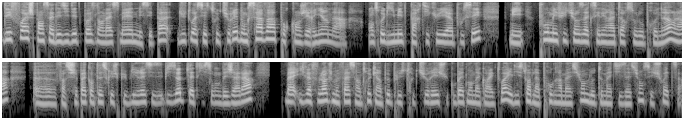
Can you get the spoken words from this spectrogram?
des fois, je pense à des idées de poste dans la semaine, mais c'est pas du tout assez structuré. Donc ça va pour quand j'ai rien à entre guillemets de particulier à pousser. Mais pour mes futurs accélérateurs solopreneurs là, euh, enfin, je sais pas quand est-ce que je publierai ces épisodes, peut-être qu'ils sont déjà là. Bah, il va falloir que je me fasse un truc un peu plus structuré. Je suis complètement d'accord avec toi. Et l'histoire de la programmation, de l'automatisation, c'est chouette ça.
